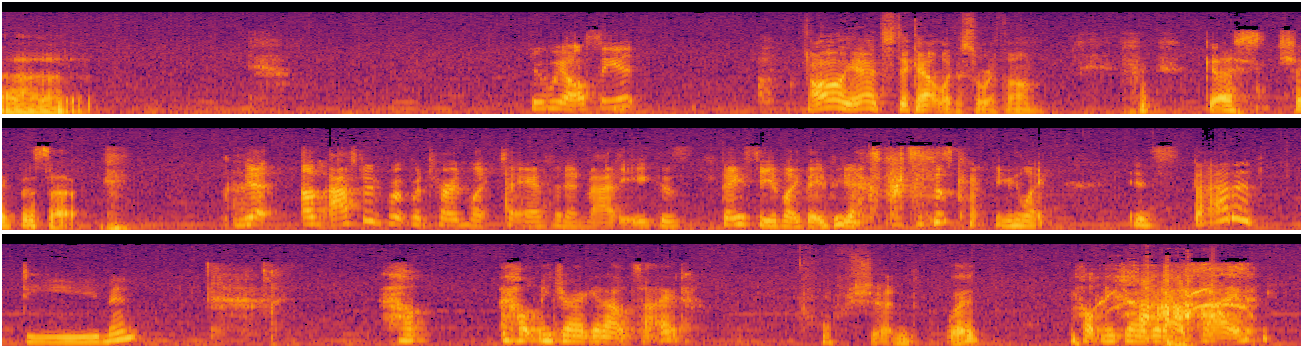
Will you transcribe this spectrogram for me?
Uh, Do we all see it? oh yeah, it'd stick out like a sore thumb. guys, check this out. Yeah, um, Aster would return like to Anthony and Maddy because they seem like they'd be experts in this kind of thing. Be Like, is that a demon? Help, help me drag it outside. Oh shit! What? Help me drag it outside.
